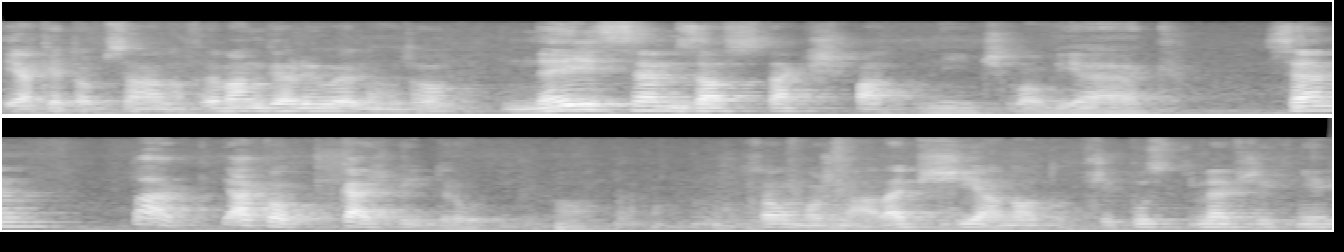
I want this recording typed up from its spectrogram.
jak je to psáno v Evangeliu jednoho toho, nejsem zas tak špatný člověk. Jsem tak jako každý druhý. No. Jsou možná lepší, ano, to připustíme všichni.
